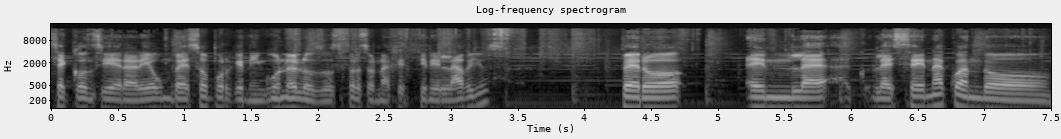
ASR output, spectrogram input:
se consideraría un beso porque ninguno de los dos personajes tiene labios. Pero en la, la escena cuando...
